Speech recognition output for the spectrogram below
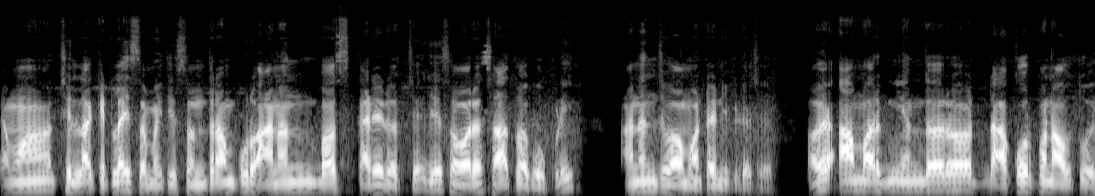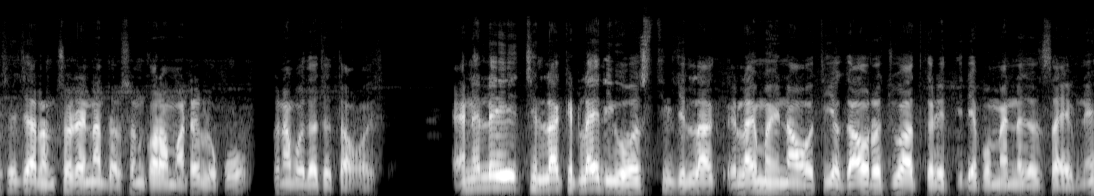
એમાં છેલ્લા કેટલાય સમયથી સંતરામપુર આનંદ બસ કાર્યરત છે, જે સવારે સાત વાગે ઉપડી આનંદ જવા માટે નીકળે છે. હવે આ માર્ગની અંદર ડાકોર પણ આવતું હોય છે, જ્યાં રણછોડરાયના દર્શન કરવા માટે લોકો ઘણા બધા જતા હોય છે. એને લઈ છેલ્લા કેટલાય દિવસથી, છેલ્લા કેટલાય મહિનાઓથી અગાઉ રજૂઆત કરી હતી ડેપો મેનેજર સાહેબને.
